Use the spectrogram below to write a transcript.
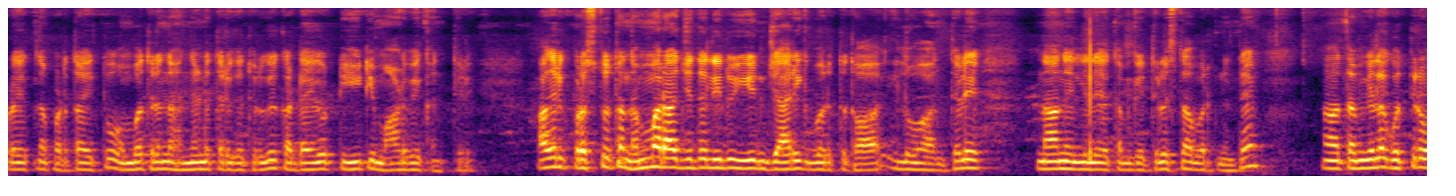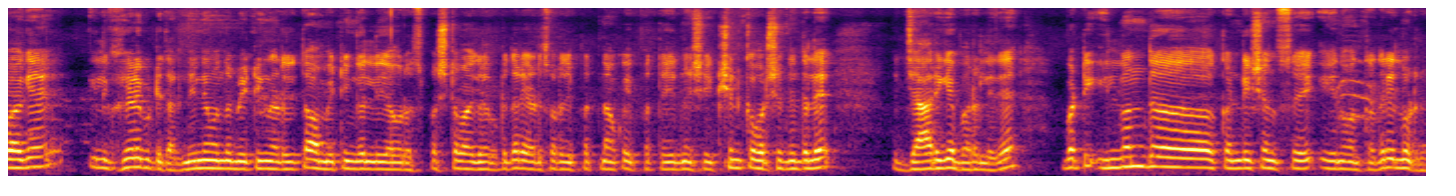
ಪ್ರಯತ್ನ ಪಡ್ತಾ ಇತ್ತು. ಒಂಬತ್ತರಿಂದ ಹನ್ನೆರಡನೇ ತರಗತಿವರೆಗೆ ಕಡ್ಡಾಯ ಟಿ ಇ ಟಿ ಮಾಡಬೇಕಂತೇಳಿ. ಆದರೆ ಪ್ರಸ್ತುತ ನಮ್ಮ ರಾಜ್ಯದಲ್ಲಿ ಇದು ಏನು ಜಾರಿಗೆ ಬರ್ತದೋ ಇಲ್ವಾ ಅಂತೇಳಿ ನಾನು ಇಲ್ಲಿ ತಮಗೆ ತಿಳಿಸ್ತಾ ಬರ್ತೀನಂತೆ. ತಮಗೆಲ್ಲ ಗೊತ್ತಿರುವ ಹಾಗೆ ಇಲ್ಲಿ ಹೇಳಿಬಿಟ್ಟಿದ್ದಾರೆ. ನಿನ್ನೆ ಒಂದು ಮೀಟಿಂಗ್ ನಡೆದಿತ್ತು. ಆ ಮೀಟಿಂಗಲ್ಲಿ ಅವರು ಸ್ಪಷ್ಟವಾಗಿ ಹೇಳಿಬಿಟ್ಟಿದ್ದಾರೆ. ಎರಡು ಸಾವಿರದ ಇಪ್ಪತ್ನಾಲ್ಕು, ಇಪ್ಪತ್ತೈದನೇ ಶೈಕ್ಷಣಿಕ ವರ್ಷದಿಂದಲೇ ಜಾರಿಗೆ ಬರಲಿದೆ. ಬಟ್ ಇಲ್ಲೊಂದು ಕಂಡೀಷನ್ಸ್ ಏನು ಅಂತಂದರೆ, ಇಲ್ಲಿ ನೋಡ್ರಿ.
